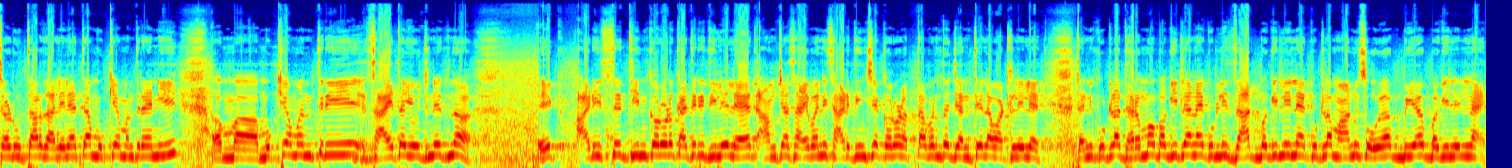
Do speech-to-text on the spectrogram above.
चढ उतार झालेले आहेत त्या मुख्यमंत्र्यांनी मुख्यमंत्री सहायता योजनेतनं एक अडीच ते तीन करोड काहीतरी दिलेले आहेत. आमच्या साहेबांनी साडेतीनशे करोड आत्तापर्यंत जनतेला वाटलेले आहेत. त्यांनी कुठला धर्म बघितला नाही कुठली जात बघितली नाही कुठला माणूस ओळख बिळख बघितलेली नाही.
